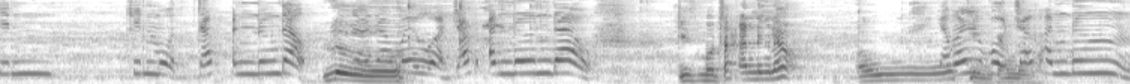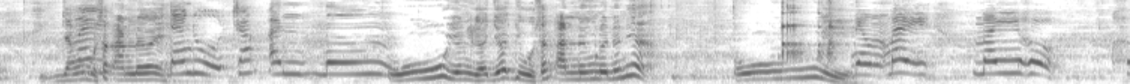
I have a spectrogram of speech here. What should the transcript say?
กินกินหมดจักอันหนึงแล้วเหรอแต่ยังไม่หมดจักอันหนึงแล้วกินหมดสักอันหนึงแล้วโอ้ยังไม่เก่งหมจัดงเลจัยกอันหนึงยังไม่หมดสักอันเลยยังอยู่จักอันหนึงโอ้ยังเหลือเยอะอยู่สักอันหนึงเลยนะเนี่ยโอ้ยยังไม่ไม่หกห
